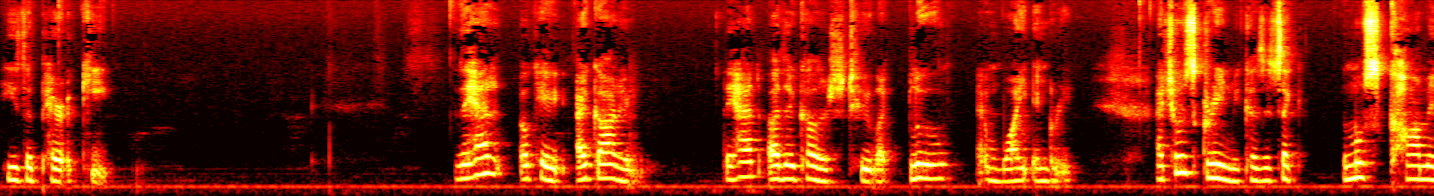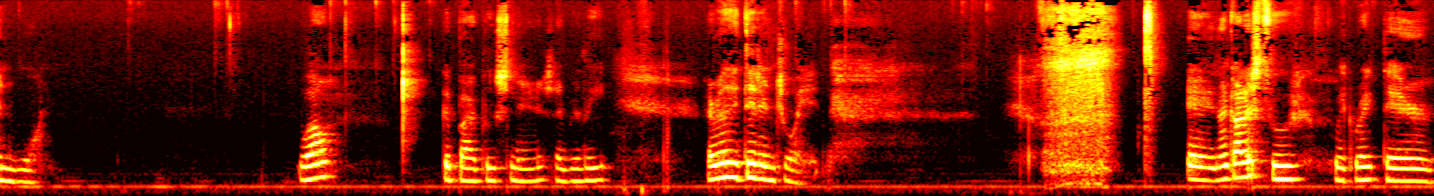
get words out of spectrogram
he's a parakeet. They had, okay, I got him. They had other colors too, like blue and white and green. I chose green because it's like the most common one. Well, goodbye, Blue Snares. I really, I really did enjoy it. And I got his food, like right there, and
